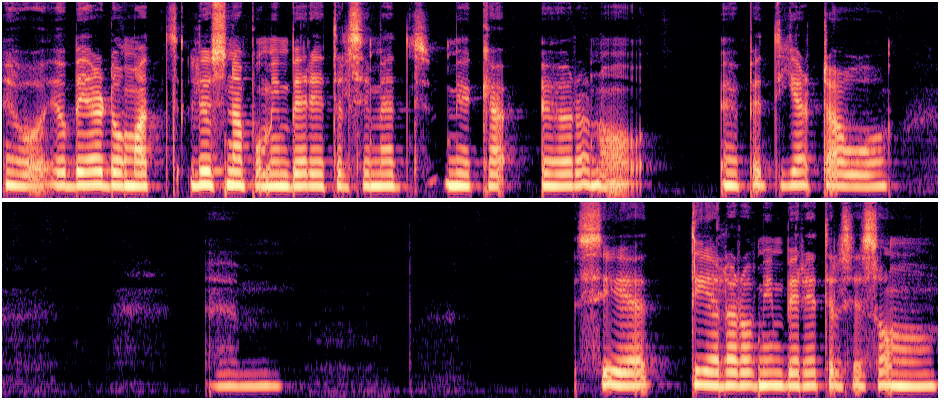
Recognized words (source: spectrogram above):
Jag, jag ber dem att lyssna på min berättelse med mycket öron och öppet hjärta. och um, Se delar av min berättelse som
